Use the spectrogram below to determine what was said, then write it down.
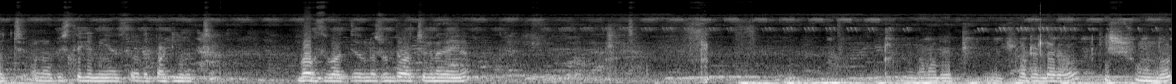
হচ্ছে। মানে অফিস থেকে নিয়ে এসে ওদের পার্টি হচ্ছে। বক্স বাজছে, তোমরা শুনতে পাচ্ছ কিনা জানি না। আমাদের হোটেলটা দেখো কি সুন্দর।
